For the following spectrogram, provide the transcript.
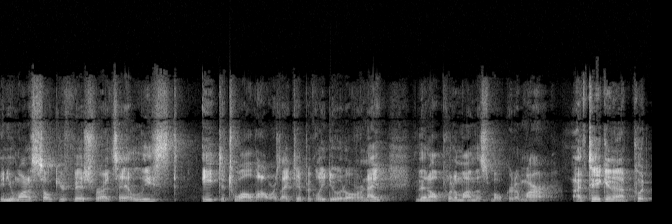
And you want to soak your fish for, I'd say, at least 8 to 12 hours. I typically do it overnight. Then I'll put them on the smoker tomorrow. I've taken and put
